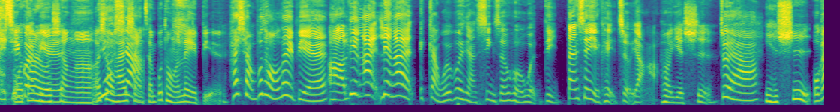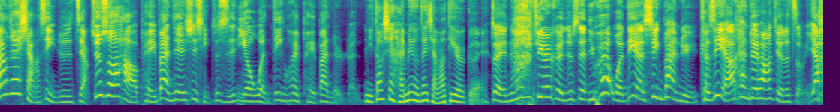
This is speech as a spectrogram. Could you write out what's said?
还先怪别有想啊，而且我还想成不同的类别，还想不同的类别啊，恋爱，恋爱，哎，干，我也不能讲性生活稳定，单身也可以这样啊。哦，也是，对啊，也是。我刚刚就在想的事情就是这样，就是说，好陪伴这件事情，就只是你有稳定会陪伴的人。你到现在还没有再讲到第二个哎？对，然后第二个就是你会有稳定的性伴侣，可是也要看对方觉得怎么样。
